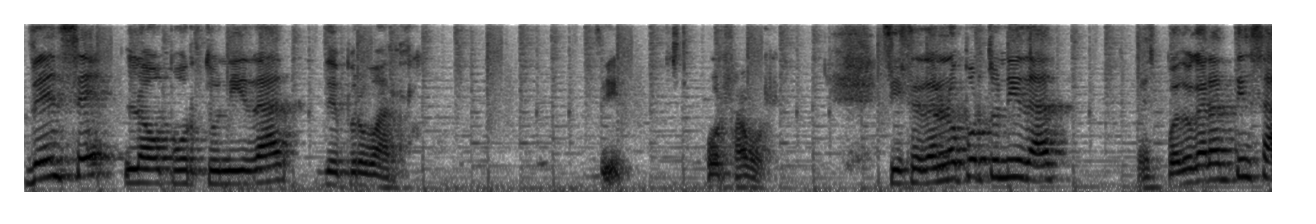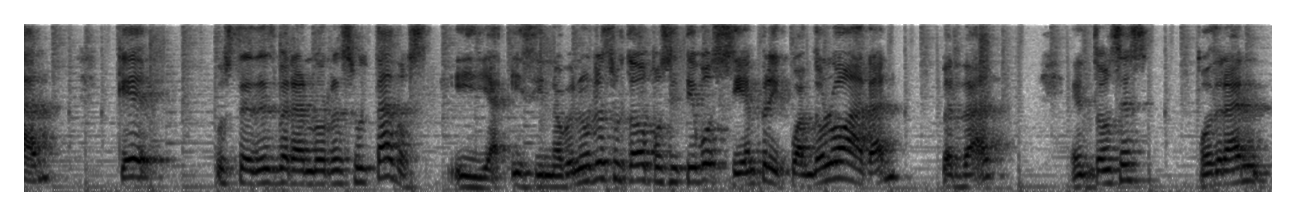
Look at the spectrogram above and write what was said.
Dense la oportunidad de probarlo. ¿Sí? Por favor. Si se dan la oportunidad, les puedo garantizar que ustedes verán los resultados. Y, ya, y si no ven un resultado positivo, siempre y cuando lo hagan, ¿verdad? Entonces podrán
